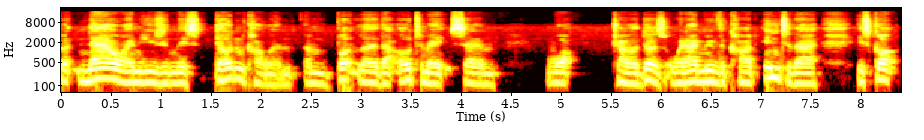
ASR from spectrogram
but now I'm using this done column and Butler that automates um, what Trello does. When I move the card into there, it's got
